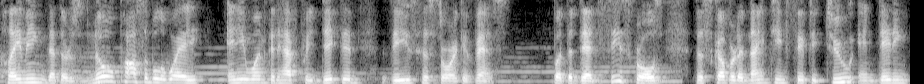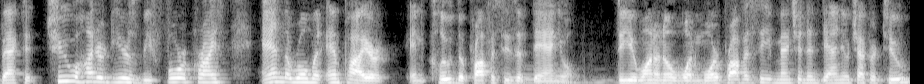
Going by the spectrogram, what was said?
claiming that there's no possible way anyone could have predicted these historic events. But the Dead Sea Scrolls, discovered in 1952 and dating back to 200 years before Christ and the Roman Empire, include the prophecies of Daniel. Do you want to know one more prophecy mentioned in Daniel chapter 2?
